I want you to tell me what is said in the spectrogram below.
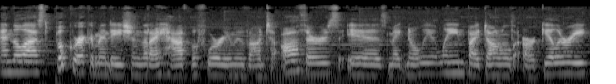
And the last book recommendation that I have before we move on to authors is Magnolia Lane by Donald R. Guillory.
